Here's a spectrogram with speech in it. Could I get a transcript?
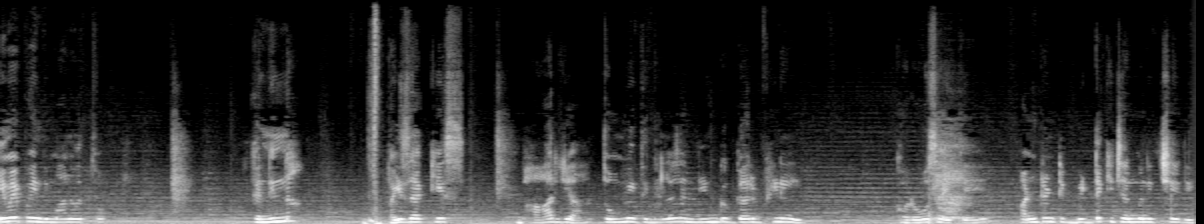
ఏమైపోయింది మానవత్వం? ఇక నిన్న వైజాగ్ కేస్ భార్య తొమ్మిది నెలల నిండు గర్భిణి. ఒక రోజైతే పండంటి బిడ్డకి జన్మనిచ్చేది.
